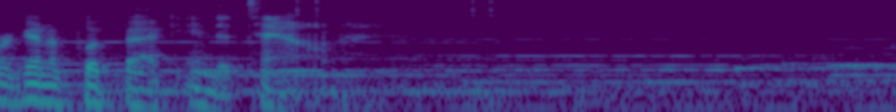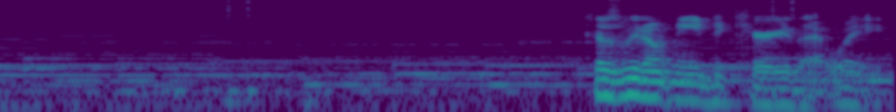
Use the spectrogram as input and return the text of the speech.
we're going to put back into town. Because we don't need to carry that weight.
